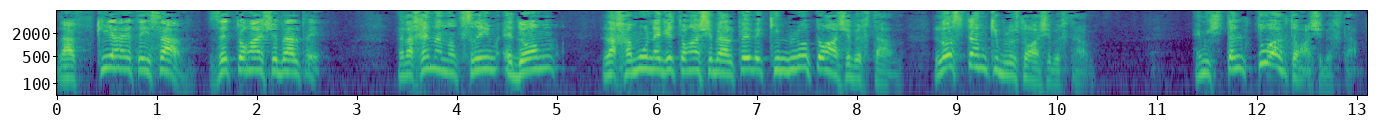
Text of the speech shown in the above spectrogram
להפקיע את עשיו, זה תורה שבעל פה. ולכן הנוצרים, אדום, לחמו נגד תורה שבעל פה וקיבלו תורה שבכתב. לא סתם קיבלו תורה שבכתב, הם השתלטו על תורה שבכתב.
